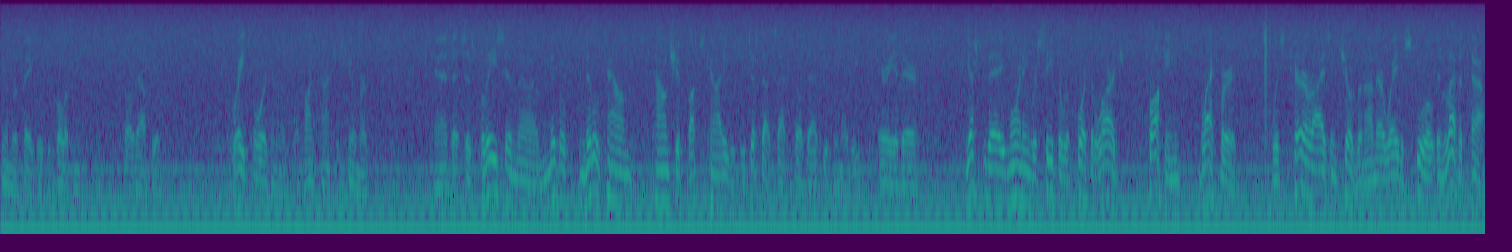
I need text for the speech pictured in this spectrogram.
humor papers, the Bulletin, Philadelphia. Great organ of, of unconscious humor. And it says police in uh, Middle, Middletown Township, Bucks County, which is just outside of Philadelphia, you know the area there. Yesterday morning received a report that a large talking blackbird was terrorizing children on their way to school in Levittown.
